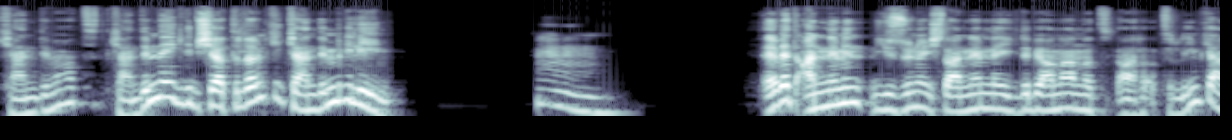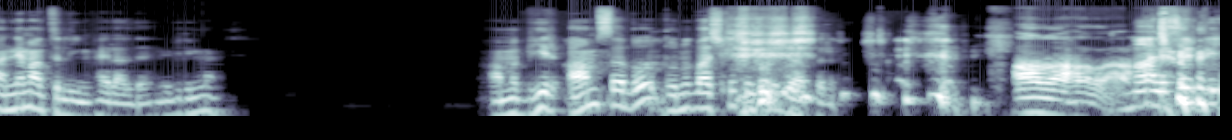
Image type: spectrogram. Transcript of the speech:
kendimi hat kendimle ilgili bir şey hatırlarım ki kendimi bileyim. Hmm. Evet annemin yüzünü işte annemle ilgili bir anı anlat hatırlayayım ki annemi hatırlayayım herhalde. Ne bileyim ben. Ama bir amsa bu bunu başka şekilde cevaplarım. Allah Allah. Maalesef değil.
